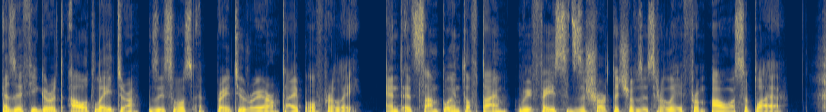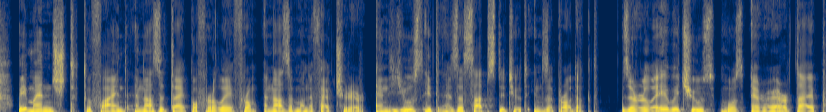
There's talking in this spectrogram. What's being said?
As we figured out later, this was a pretty rare type of relay. And at some point of time, we faced the shortage of this relay from our supplier. We managed to find another type of relay from another manufacturer and used it as a substitute in the product. The relay we chose was a rare type,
